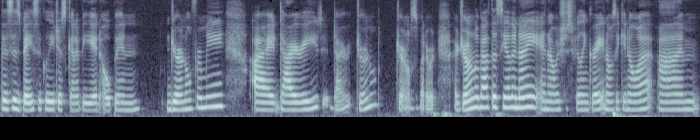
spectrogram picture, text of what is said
this is basically just to be an open journal for me. I diaried, diary, journaled, journaled is a better word. I journaled about this the other night and I was just feeling great and I was like, you know what? I'm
